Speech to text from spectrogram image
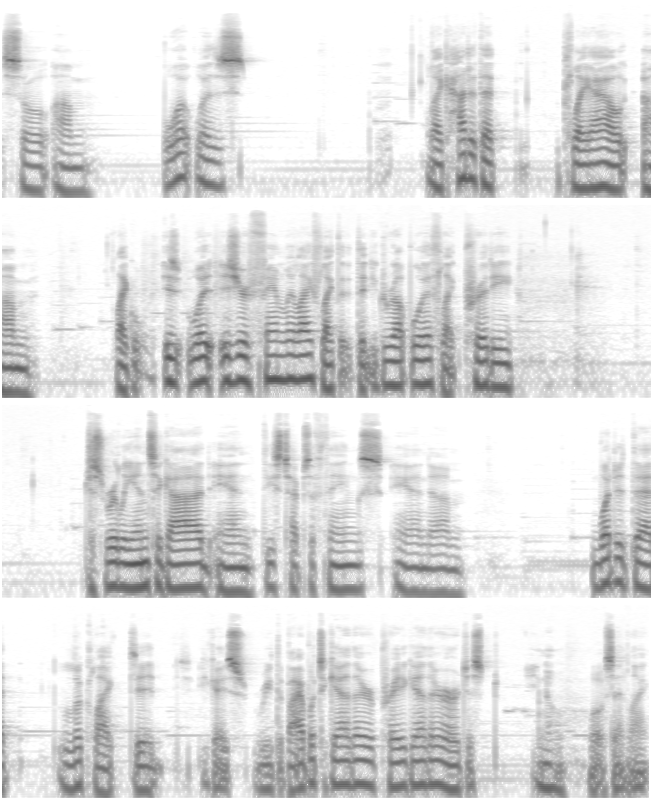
so, um, what was like? How did that play out? Um, like, is what is your family life like that, that you grew up with? Like, pretty, just really into God and these types of things. And um, what did that look like? Did you guys read the Bible together, pray together, or just you know what was that like?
